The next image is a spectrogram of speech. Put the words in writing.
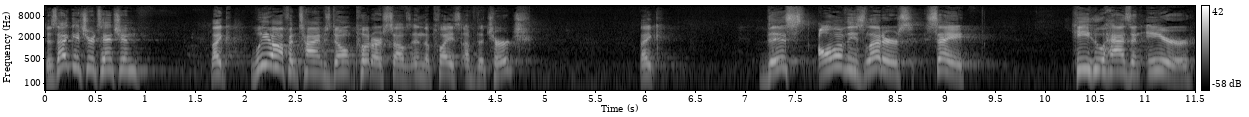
Does that get your attention? Like, we oftentimes don't put ourselves in the place of the church. Like, this, all of these letters say, He who has an ear,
